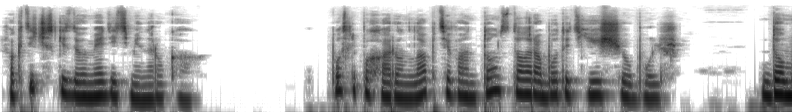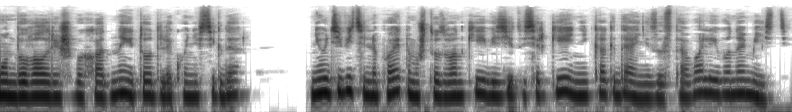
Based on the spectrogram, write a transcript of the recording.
фактически с двумя детьми на руках. После похорон Лаптева Антон стал работать еще больше. Дома он бывал лишь в выходные, и то далеко не всегда. Неудивительно поэтому, что звонки и визиты Сергея никогда не заставали его на месте.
